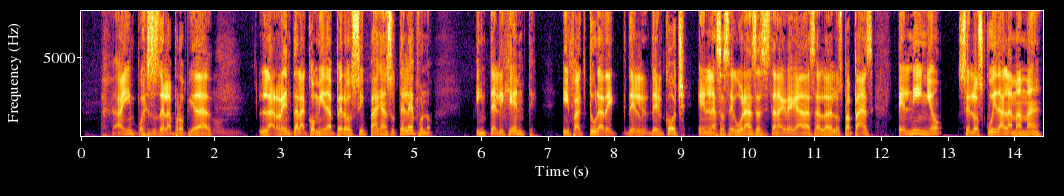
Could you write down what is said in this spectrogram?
Hay impuestos de la propiedad. La renta, la comida, pero sí pagan su teléfono. Inteligente. Y factura de- del, del coche. En las aseguranzas están agregadas a la de los papás. El niño se los cuida a la mamá.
